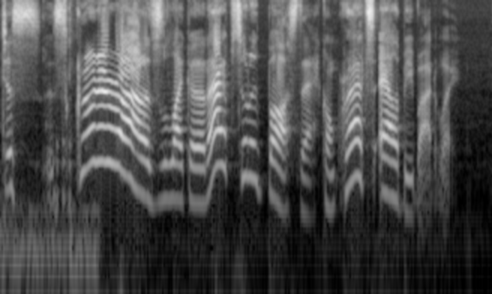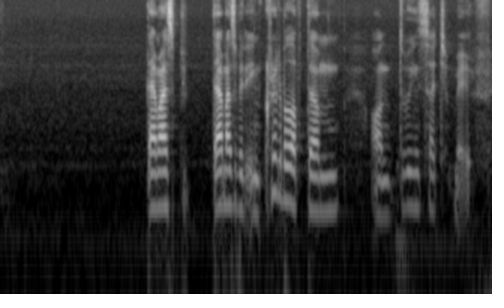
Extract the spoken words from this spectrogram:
just screwed around like an absolute boss there. Congrats LB by the way. That must be that must be incredible of them on doing such a move.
